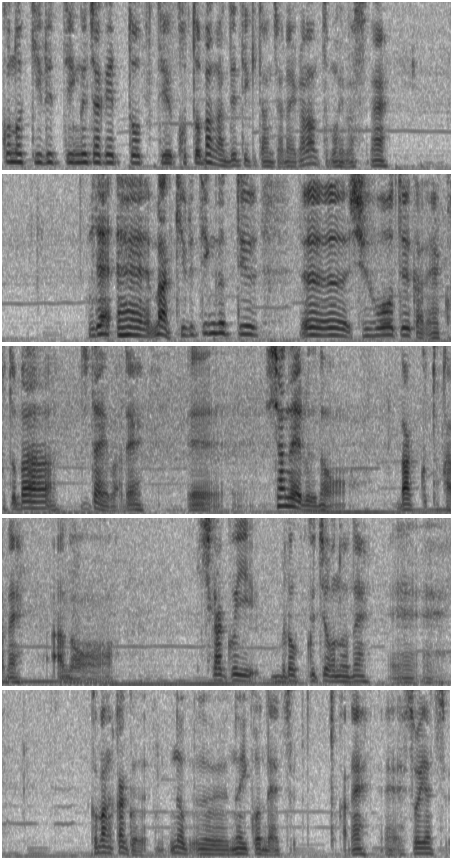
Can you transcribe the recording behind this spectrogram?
このキルティングジャケットっていう言葉が出てきたんじゃないかなと思いますね。で、えー、まあキルティングっていう、手法というかね言葉自体はね、えー、シャネルのバッグとかねあの四角いブロック状のね、えー、細かくの縫い込んだやつとかね、えー、そういうやつ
